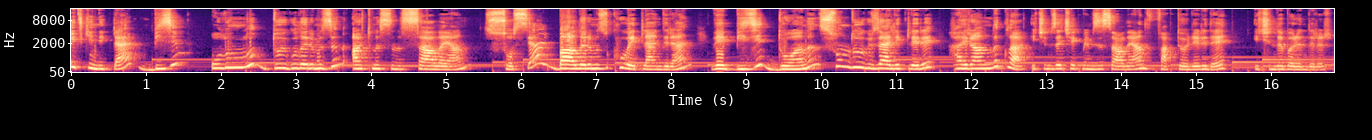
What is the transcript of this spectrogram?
etkinlikler bizim olumlu duygularımızın artmasını sağlayan, sosyal bağlarımızı kuvvetlendiren ve bizi doğanın sunduğu güzellikleri hayranlıkla içimize çekmemizi sağlayan faktörleri de içinde barındırır.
